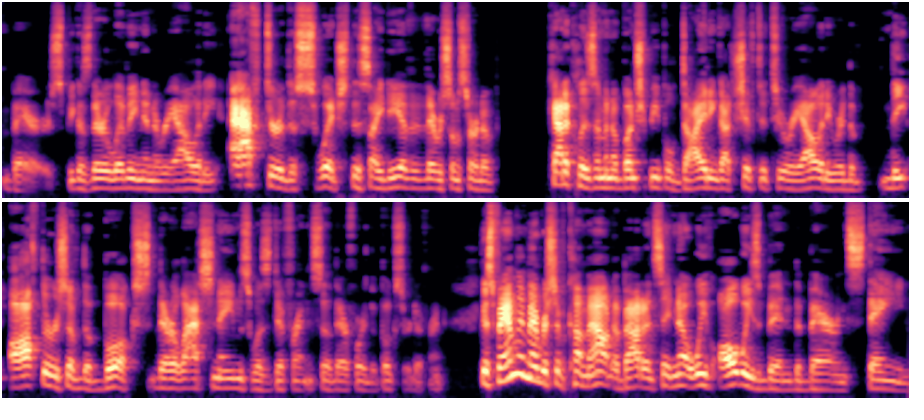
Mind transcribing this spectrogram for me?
Bears because they're living in a reality after the switch. This idea that there was some sort of cataclysm and a bunch of people died and got shifted to a reality where the the authors of the books, their last names was different, so therefore the books are different. Because family members have come out about it and say, no, we've always been the Berenstain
